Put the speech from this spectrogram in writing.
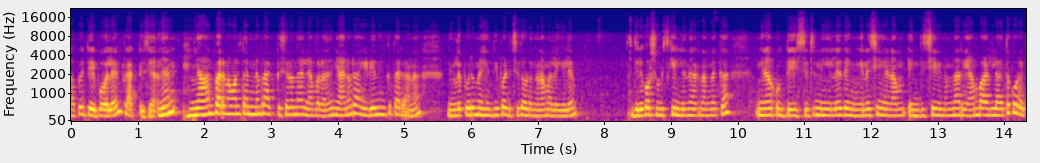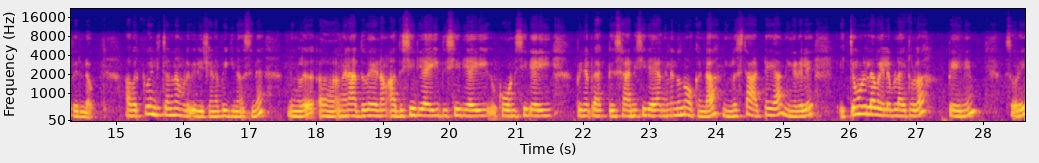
അപ്പോൾ ഇതേപോലെ പ്രാക്ടീസ് ചെയ്യാം. ഞാൻ ഞാൻ പറയണ പോലെ തന്നെ പ്രാക്ടീസ് ചെയ്യണമെന്നല്ല ഞാൻ പറയുന്നത് ഞാനൊരു ഐഡിയ നിങ്ങൾക്ക് തരാണ്. നിങ്ങളിപ്പോൾ ഒരു മെഹന്തി പഠിച്ച് തുടങ്ങണം അല്ലെങ്കിൽ ഇതിൽ കുറച്ചും കൂടി സ്കില്ല് നേടണം എന്നൊക്കെ ഇങ്ങനെ ഉദ്ദേശിച്ചിട്ടുണ്ടെങ്കിൽ ഇതെങ്ങനെ ചെയ്യണം എന്ത് ചെയ്യണം എന്നറിയാൻ പാടില്ലാത്ത കുറേ പേരുണ്ടാവും. അവർക്ക് വേണ്ടിയിട്ടാണ് നമ്മൾ വീഡിയോ ചെയ്യണത് ബിഗിനേഴ്സിന് നിങ്ങൾ അങ്ങനെ അത് വേണം അത് ശരിയായി ഇത് ശരിയായി കോൺ ശരിയായി പിന്നെ പ്രാക്ടീസ് ഹാൻഡ് ശരിയായി അങ്ങനെയൊന്നും നോക്കണ്ട. നിങ്ങൾ സ്റ്റാർട്ട് ചെയ്യുക. നിങ്ങളുടെ ഏറ്റവും കൂടുതൽ അവൈലബിൾ ആയിട്ടുള്ള പേനയും സോറി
